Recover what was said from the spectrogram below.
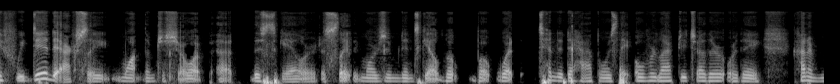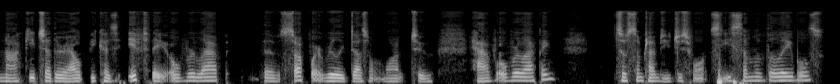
if we did actually want them to show up at this scale or at a slightly more zoomed in scale, but, but what tended to happen was they overlapped each other or they kind of knock each other out because if they overlap, the software really doesn't want to have overlapping. So sometimes you just won't see some of the labels.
